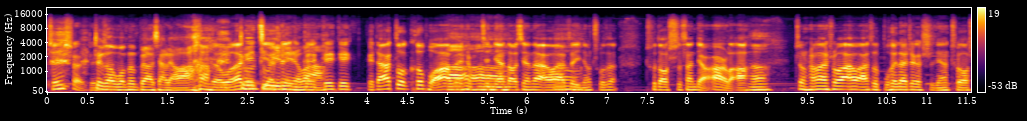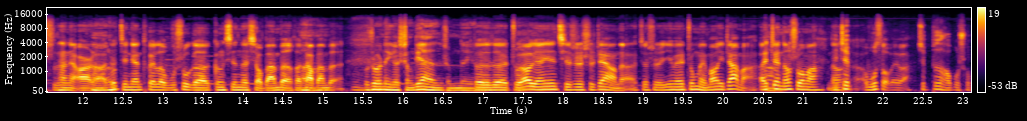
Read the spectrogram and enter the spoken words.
真事儿。真这事儿个我们不要瞎聊啊。对我来给解释那什么啊给给给给大家做科普啊，啊为什么今年到现在啊 iOS 已经出三出到十三点二了啊？啊正常来说，iOS 不会在这个时间出到十三点二啊的，就今年推了无数个更新的小版本和大版本。不说那个省电什么的，对对对，主要原因其实是这样的，就是因为中美贸易战嘛。哎，啊这能说吗？能，这呃无所谓吧？这不好不说，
